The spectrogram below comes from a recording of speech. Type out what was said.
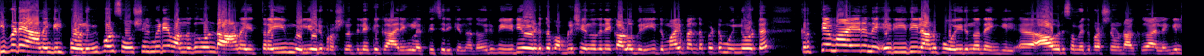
ഇവിടെയാണെങ്കിൽ പോലും ഇപ്പോൾ സോഷ്യൽ മീഡിയ വന്നതുകൊണ്ടാണ് ഇത്രയും വലിയൊരു പ്രശ്നത്തിലേക്ക് കാര്യങ്ങൾ എത്തിച്ചിരിക്കുന്നത്. ഒരു വീഡിയോ എടുത്ത് പബ്ലിഷ് ചെയ്യുന്നതിനേക്കാൾ ഉപരി ഇതുമായി ബന്ധപ്പെട്ട് മുന്നോട്ട് കൃത്യമായ ഒരു രീതിയിലാണ് പോയിരുന്നതെങ്കിൽ ആ ഒരു സമയത്ത് പ്രശ്നം ഉണ്ടാക്കുക അല്ലെങ്കിൽ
